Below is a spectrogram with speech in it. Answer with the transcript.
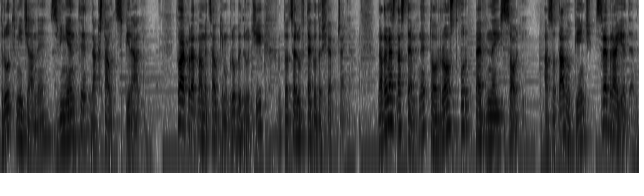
drut miedziany zwinięty na kształt spirali. Tu akurat mamy całkiem gruby drucik do celów tego doświadczenia. Natomiast następny to roztwór pewnej soli, azotanu 5, srebra 1,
